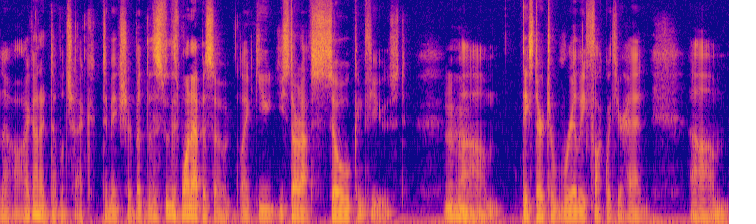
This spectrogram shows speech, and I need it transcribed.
no. I gotta double check to make sure. But this this one episode, like you you start off so confused. Um, they start to really fuck with your head. Um,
